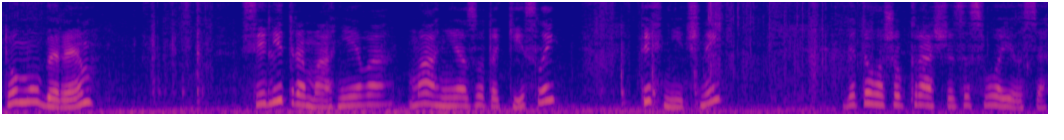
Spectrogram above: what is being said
Тому беремо селітра магнієва, магній азотокислий, технічний. Для того, щоб краще засвоївся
